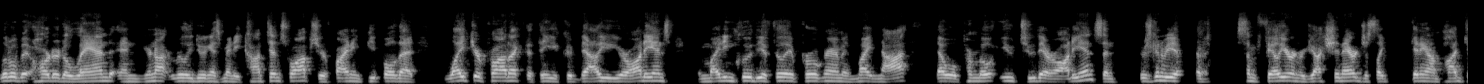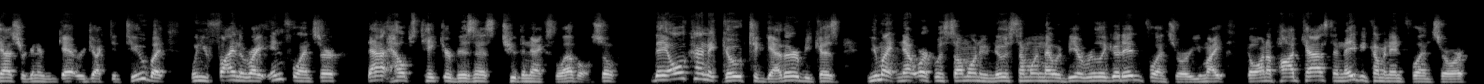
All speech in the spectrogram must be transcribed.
a little bit harder to land. And you're not really doing as many content swaps. You're finding people that like your product, that think you could value your audience. It might include the affiliate program, it might not, that will promote you to their audience. And there's going to be a, some failure and rejection there, just like getting on podcasts, you're going to get rejected too. But when you find the right influencer, that helps take your business to the next level. So they all kind of go together because you might network with someone who knows someone that would be a really good influencer, or you might go on a podcast and they become an influencer, or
